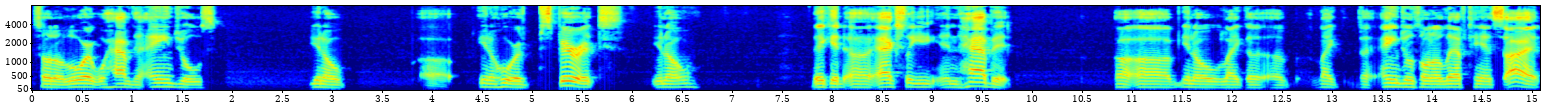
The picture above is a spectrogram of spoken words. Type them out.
so the Lord will have the angels. You know, uh, you know who are spirits. You know, they could uh, actually inhabit. Uh, uh, you know, like a, a like the angels on the left hand side,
